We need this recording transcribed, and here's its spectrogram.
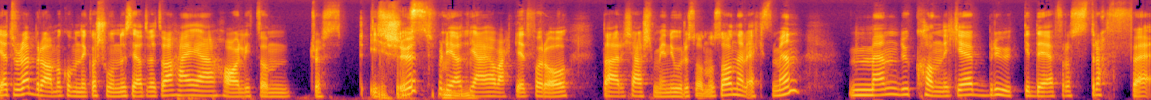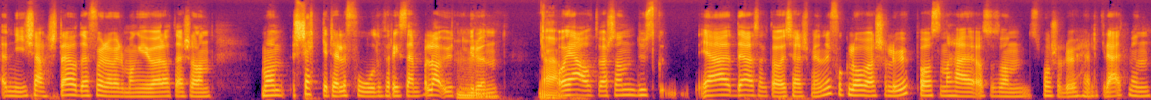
Jeg tror det er bra med kommunikasjon å si at vet du hva, hei, jeg har litt sånn trust issues, Issues, fordi at jeg har vært i et forhold der kjæresten min gjorde sånn og sånn, eller eksen min. Men du kan ikke bruke det for å straffe en ny kjæreste, og det føler jeg veldig mange gjør. At det er sånn Man sjekker telefonen, for eksempel, da, uten grunn. Ja. Og jeg har alltid vært sånn du sk jeg, Det har jeg sagt til alle kjæresten min, du får ikke lov å være sjalu på sånne her, altså sånn småsjalu, helt greit, men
